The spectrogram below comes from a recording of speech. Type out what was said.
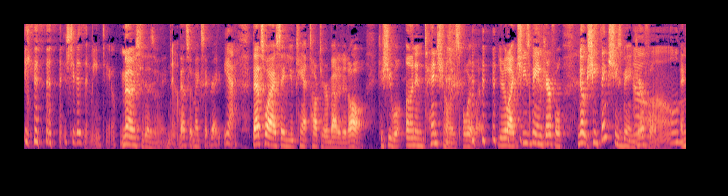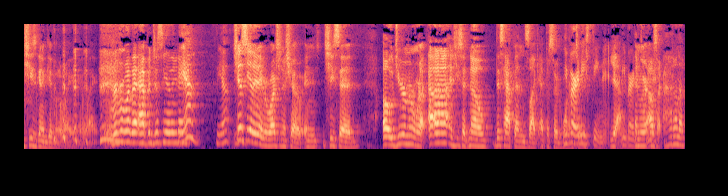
she doesn't mean to. No, she doesn't mean. to. No. That's what makes it great. Yeah. That's why I say you can't talk to her about it at all because she will unintentionally spoil it. You're like, she's being careful. No, she thinks she's being careful, Oh. and she's going to give it away anyway. Remember when that happened just the other day? Yeah. Yeah. Just the other day, we were watching a show, and she said, "Oh, do you remember?" We're like, "Ah," and she said, "No, this happens like episode one." You've already two." seen it. Yeah, You've already and we're, seen I was it. like, I don't know.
